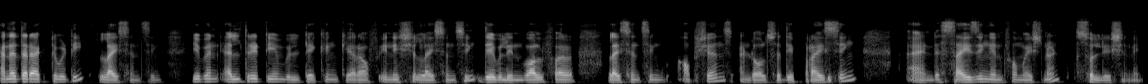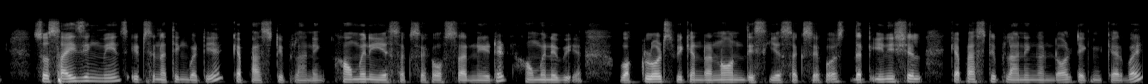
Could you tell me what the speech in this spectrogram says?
another activity, licensing. Even L3 team will taking care of initial licensing. They will involve for licensing options and also the pricing and sizing information and solutioning. So sizing means it's nothing but a capacity planning. How many ESXi hosts are needed? How many workloads we can run on this ESXi host? That initial capacity planning and all taken care by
